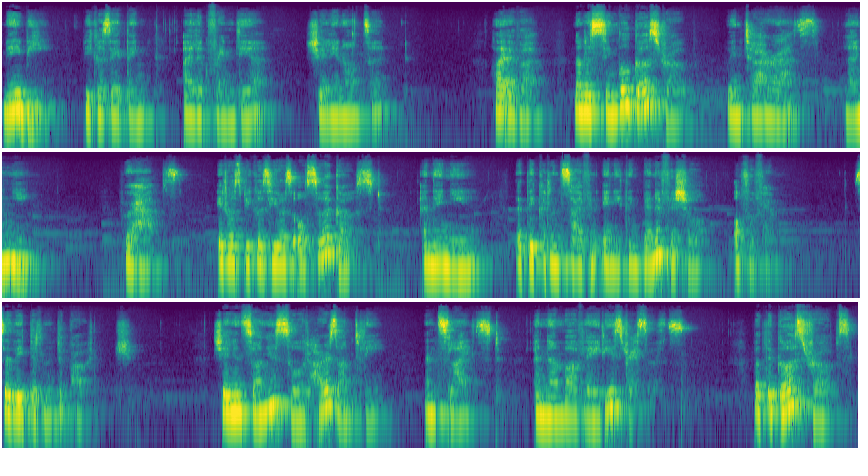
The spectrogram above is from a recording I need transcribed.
Maybe because they think I look friendlier, Xie Lian answered. However, not a single ghost robe went to harass Lang Ying. Perhaps it was because he was also a ghost, and they knew that they couldn't siphon anything beneficial off of him, so they didn't approach. Xie Lian swung his sword horizontally and sliced a number of ladies' dresses. But the ghost robes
